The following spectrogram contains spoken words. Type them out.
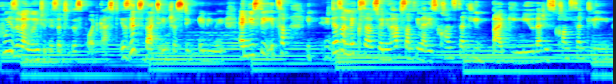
who is even going to listen to this podcast? Is it that interesting anyway? And you see it's a, it, it doesn't make sense when you have something that is constantly bugging you that is constantly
